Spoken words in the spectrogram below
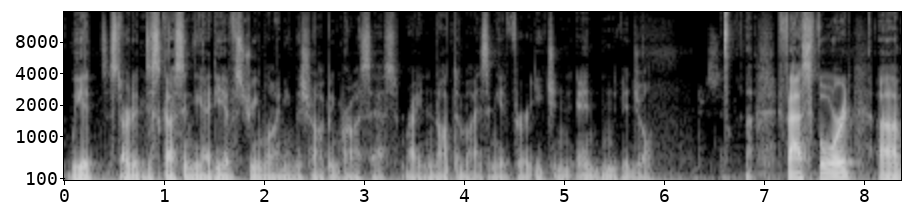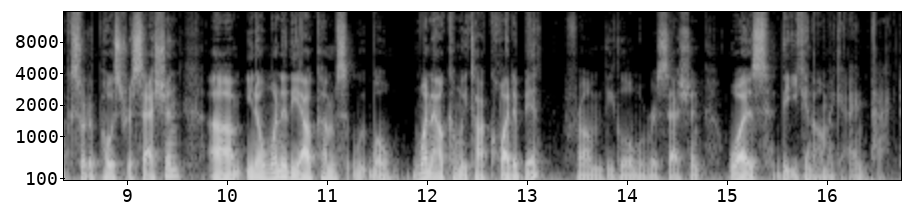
we had started discussing the idea of streamlining the shopping process, right, and optimizing it for each in, in individual. Uh, fast forward, um, sort of post recession, um, you know, one of the outcomes, well, one outcome we talked quite a bit from the global recession was the economic impact,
